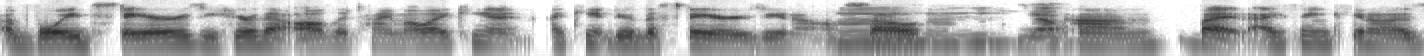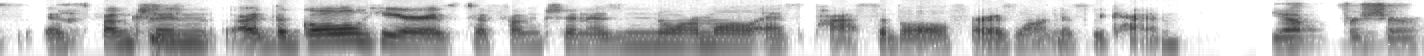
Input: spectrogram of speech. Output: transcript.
avoid stairs. You hear that all the time. Oh, I can't, I can't do the stairs, you know. Mm-hmm. So, yep. Um, but I think, you know, as, as function, uh, the goal here is to function as normal as possible for as long as we can. Yep, for sure.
